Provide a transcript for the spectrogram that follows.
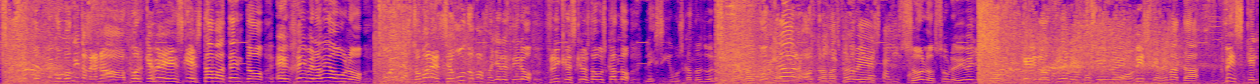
Se complica un poquito, pero no, porque ves que estaba atento. En Haven había uno. Puede asomar el segundo. Va a fallar el tiro. Flickers que lo está buscando. Le sigue buscando el duelo. Va a encontrar. Otra más para Ves. Solo sobrevive Juno. Que lo tiene imposible. Ves que remata. Ves que.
